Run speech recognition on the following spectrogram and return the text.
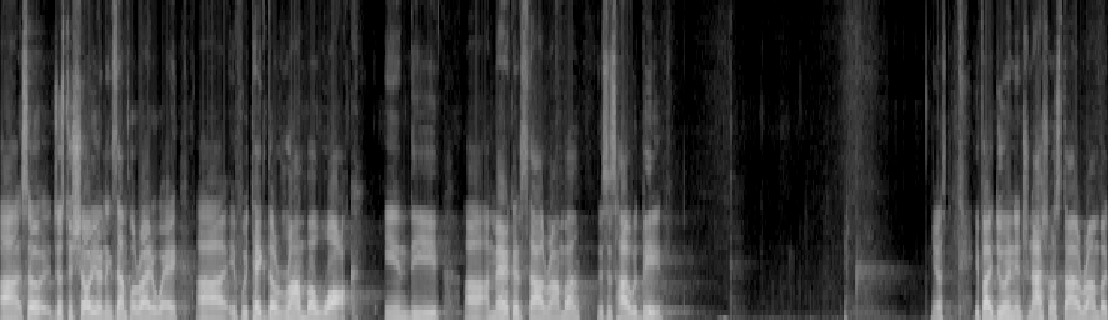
Uh, so just to show you an example right away, uh, if we take the rumba walk in the uh, American style rumba, this is how it would be. Yes? If I do an international style rumba,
